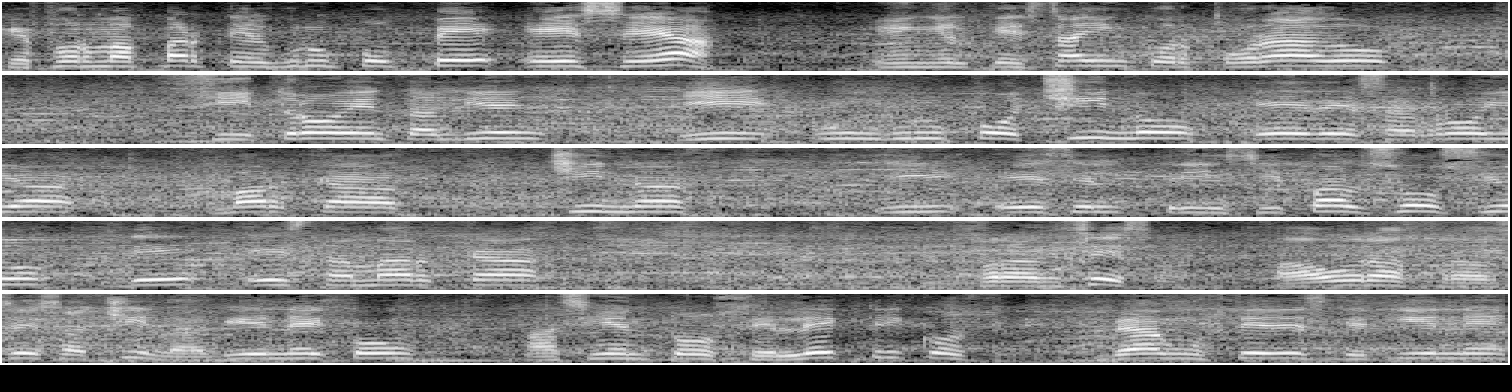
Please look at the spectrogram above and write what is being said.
que forma parte del grupo PSA, en el que está incorporado Citroën también y un grupo chino que desarrolla marcas chinas y es el principal socio de esta marca francesa, ahora francesa china. Viene con asientos eléctricos, vean ustedes que tiene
